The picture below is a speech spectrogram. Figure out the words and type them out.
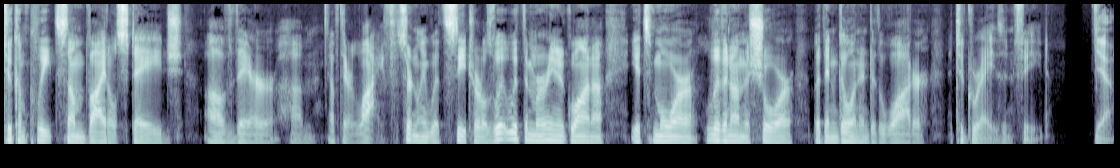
to complete some vital stage of their um, of their life. Certainly with sea turtles, with, with, the marine iguana, it's more living on the shore, but then going into the water to graze and feed. Yeah.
